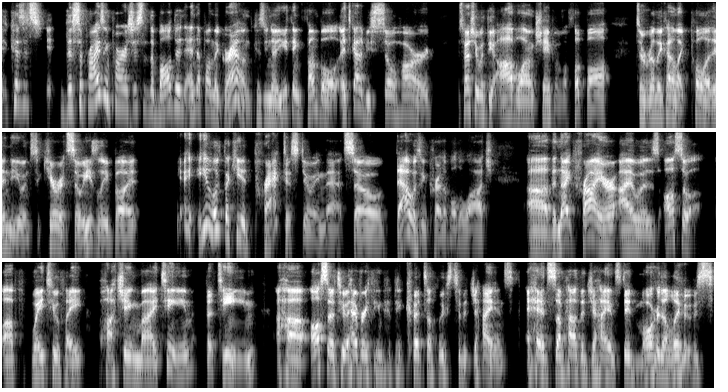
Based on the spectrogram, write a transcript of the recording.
because uh, it's the surprising part is just that the ball didn't end up on the ground. Because you know, you think fumble, it's got to be so hard, especially with the oblong shape of a football to really kind of like pull it into you and secure it so easily. But yeah, he looked like he had practiced doing that. So that was incredible to watch. Uh, the night prior, I was also up way too late watching my team, the team, uh, also do everything that they could to lose to the Giants. And somehow the Giants did more to lose.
